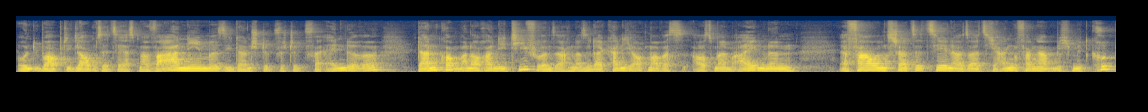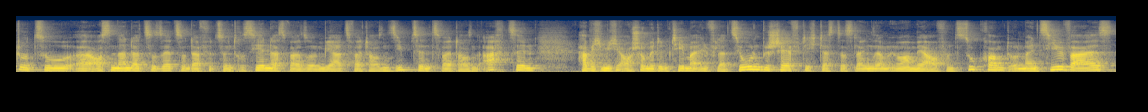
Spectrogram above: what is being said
und überhaupt die Glaubenssätze erstmal wahrnehme, sie dann Stück für Stück verändere, dann kommt man auch an die tieferen Sachen. Also da kann ich auch mal was aus meinem eigenen Erfahrungsschatz erzählen. Also als ich angefangen habe, mich mit Krypto zu, äh, auseinanderzusetzen und dafür zu interessieren, das war so im Jahr 2017, 2018, habe ich mich auch schon mit dem Thema Inflation beschäftigt, dass das langsam immer mehr auf uns zukommt. Und mein Ziel war es,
